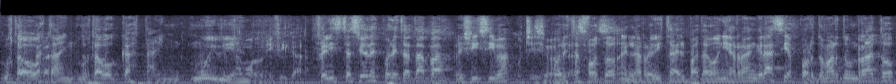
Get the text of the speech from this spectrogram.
Gustavo, Castain. Gustavo Castain. Muy bien. Vamos a unificar. Felicitaciones por esta etapa, bellísima. Muchísimas Por esta foto en la revista del Patagonia Ran. Gracias por tomarte un rato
